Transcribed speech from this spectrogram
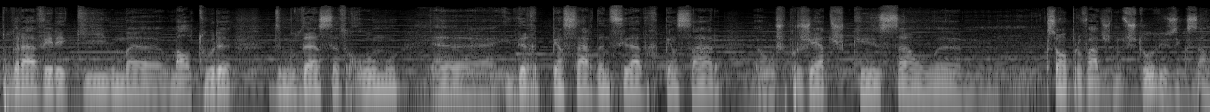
poderá haver aqui uma, uma altura de mudança de rumo uh, e de repensar, da necessidade de repensar os projetos que são, hum, que são aprovados nos estúdios e que são,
